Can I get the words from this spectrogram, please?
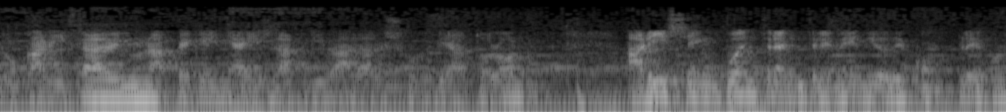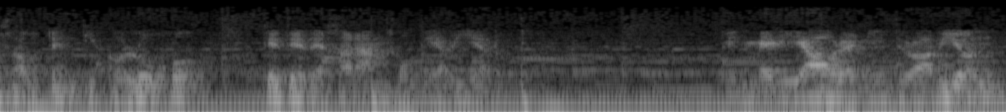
Localizada en una pequeña isla privada al sur de Atolón, Ari se encuentra entre medio de complejos de auténtico lujo que te dejarán boquiabierto. En media hora en hidroavión,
